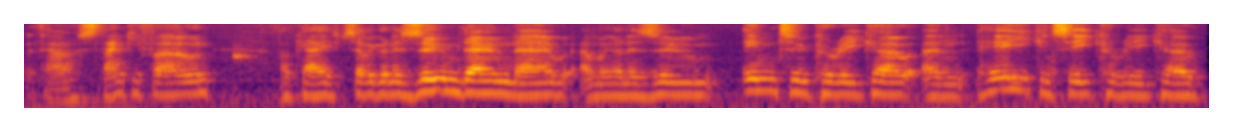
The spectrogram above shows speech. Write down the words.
With our thank you phone. Okay, so we're going to zoom down now and we're going to zoom into Carico and here you can see Carico.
